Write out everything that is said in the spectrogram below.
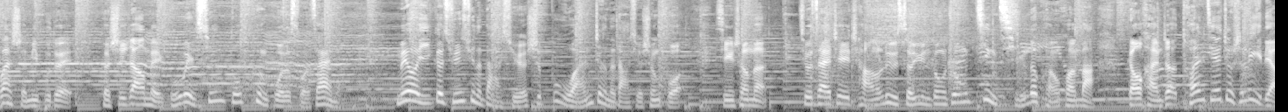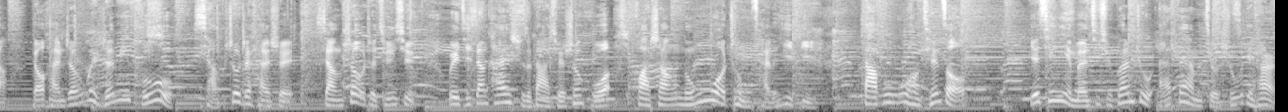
万神秘部队，可是让美国卫星都困惑的所在呢。没有一个军训的大学是不完整的大学生活。新生们就在这场绿色运动中尽情的狂欢吧，高喊着“团结就是力量”，高喊着“为人民服务”，享受着汗水，享受着军训，为即将开始的大学生活画上浓墨重彩的一笔，大步往前走。也请你们继续关注 FM 九十五点二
